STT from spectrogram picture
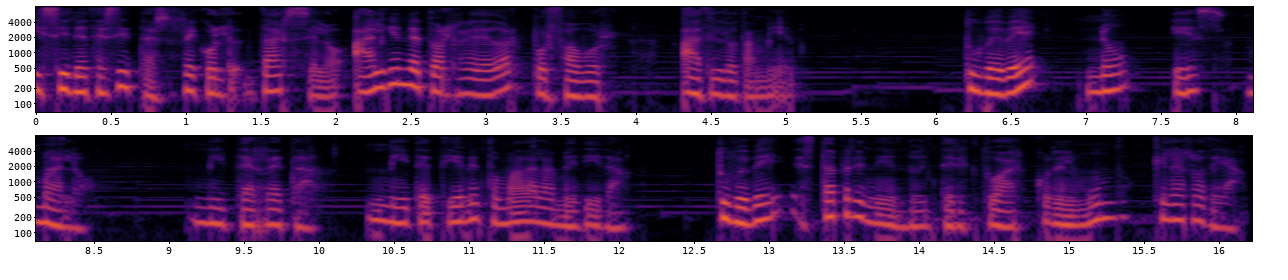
Y si necesitas recordárselo a alguien de tu alrededor, por favor, hazlo también. Tu bebé no es malo, ni te reta, ni te tiene tomada la medida. Tu bebé está aprendiendo a interactuar con el mundo que le rodea.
